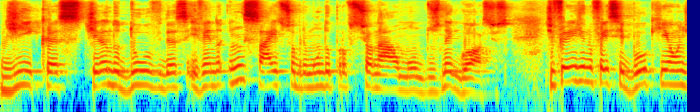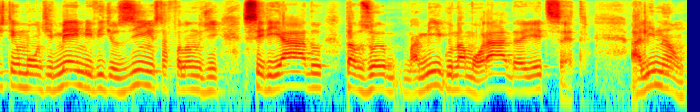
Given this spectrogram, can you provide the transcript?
dicas, tirando dúvidas e vendo insights sobre o mundo profissional, o mundo dos negócios. Diferente no Facebook, onde tem um monte de meme, videozinho, está falando de seriado, está zoando amigo, namorada e etc. Ali não.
